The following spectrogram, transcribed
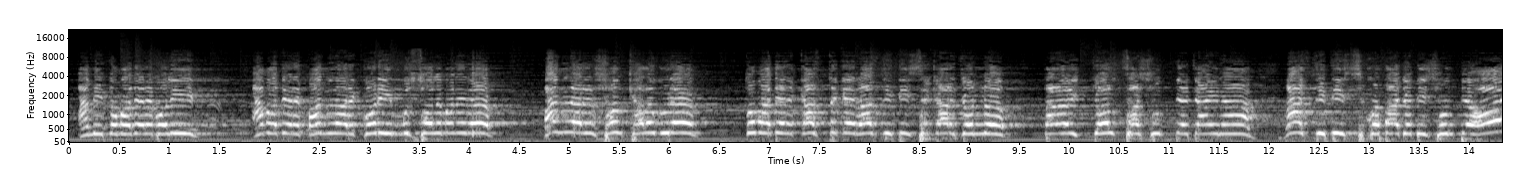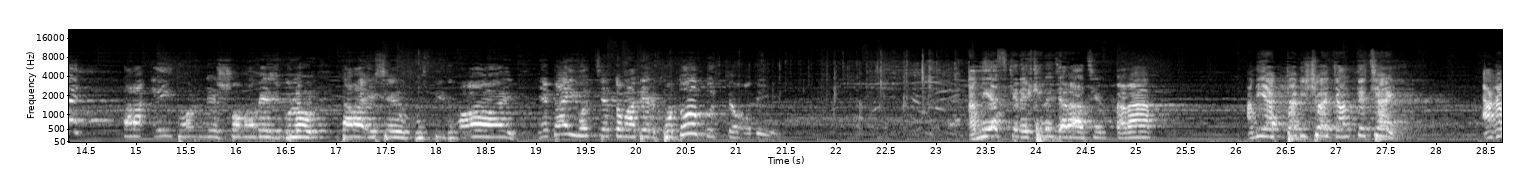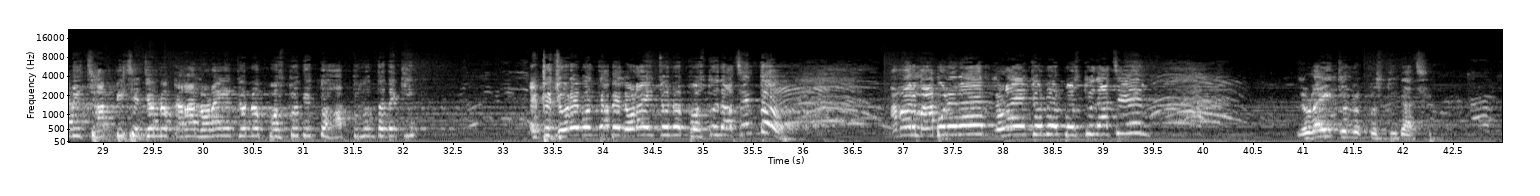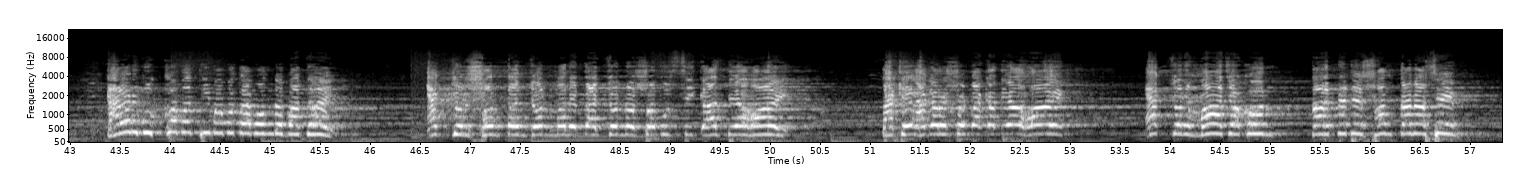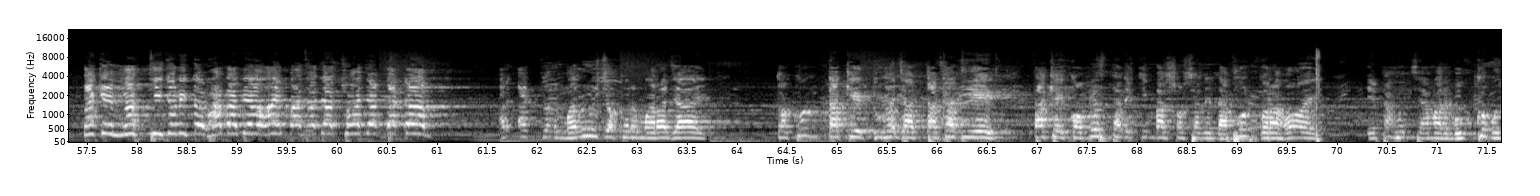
আমি তোমাদের বলি, আমাদের বাংলার গরিব মুসলমানেরা বাংলার সংখ্যালঘুরা তোমাদের কাছ থেকে রাজনীতি শেখার জন্য তারা ওই জলসা শুনতে চায় না। রাজনীতির কথা যদি শুনতে হয়, তারা এই ধরনের সমাবেশগুলো তারা এসে উপস্থিত হয়। এটাই হচ্ছে তোমাদের প্রথম বুঝতে হবে। আমি আজকের এখানে যারা আছেন, তারা, আমি একটা বিষয় জানতে চাই। আগামী ছাব্বিশের জন্য কারা লড়াইয়ের জন্য প্রস্তুত তো হাত তুলুন তো দেখি। একটু জোরে বলতে হবে, লড়াইয়ের জন্য প্রস্তুত আছেন তো? আমার মা বোনেরা, লড়াইয়ের জন্য প্রস্তুত আছেন? লড়াইয়ের জন্য প্রস্তুত আছেন। কারণ মুখ্যমন্ত্রী মমতা বন্দ্যোপাধ্যায় একজন সন্তান জন্মালে তার জন্য সবুজশ্রী গাছ দেওয়া হয়, তাকে এগারোশো টাকা দেওয়া হয়। একজন মা যখন তার পেটে সন্তান আসে, তাকে মাতৃজনিত ভাতা দেওয়া হয় পাঁচ হাজার, ছ হাজার টাকা। একজন মানুষ যখন মারা যায়, তখন তাকে দু হাজার টাকা দিয়ে তাকে কবরস্থানে কিংবা শ্মশানে দাফন করা হয়। এটা হচ্ছে আমার মুখ্যমন্ত্রী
